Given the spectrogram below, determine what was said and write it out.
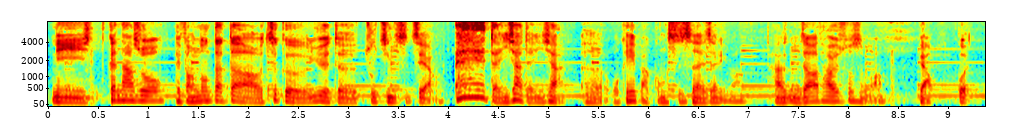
你跟他说：“哎，房东大大，这个月的租金是这样。”哎，等一下，等一下，呃，我可以把公司设在这里吗？他，你知道他会说什么？不要滚。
